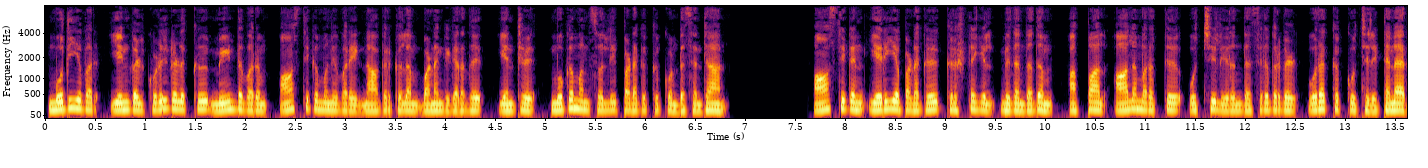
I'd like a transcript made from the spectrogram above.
முதியவர் எங்கள் குடில்களுக்கு மீண்டு வரும் ஆஸ்திக முனிவரை நாகர்குலம் வணங்குகிறது என்று முகமன் சொல்லி படகுக்கு கொண்டு சென்றான். ஆஸ்திகன் எரிய படகு கிருஷ்ணையில் மிதந்ததும் அப்பால் ஆலமரத்து உச்சியில் இருந்த சிறுவர்கள் உறக்கக் கூச்சலிட்டனர்.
